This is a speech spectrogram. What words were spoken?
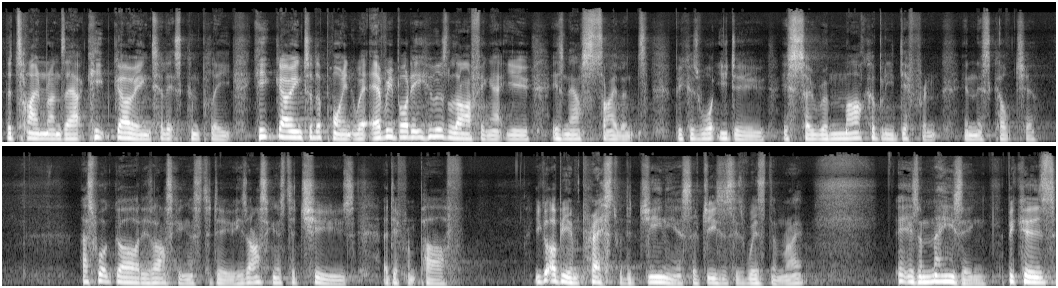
the time runs out. Keep going till it's complete. Keep going to the point where everybody who is laughing at you is now silent because what you do is so remarkably different in this culture. That's what God is asking us to do. He's asking us to choose a different path. You've got to be impressed with the genius of Jesus' wisdom, right? It is amazing because,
